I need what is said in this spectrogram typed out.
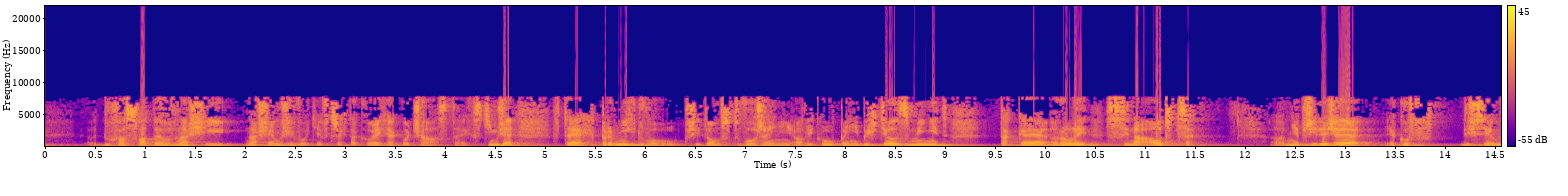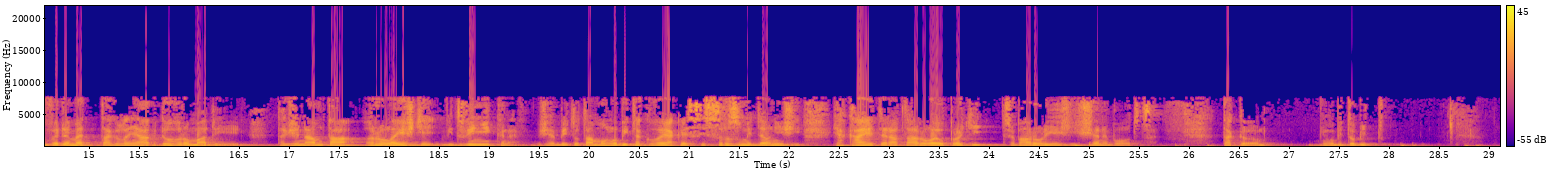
Ducha Svatého v naší, našem životě, v třech takových jako částech, s tím, že v těch prvních dvou, při tom stvoření a vykoupení, bych chtěl zmínit také roli syna a otce. Eh, mně přijde, že jako v když si je uvedeme takhle nějak dohromady, takže nám ta role ještě víc vynikne. Že by to tam mohlo být takové jakési srozumitelnější. Jaká je teda ta role oproti třeba roli Ježíše nebo Otce. Tak eh, mělo by to být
